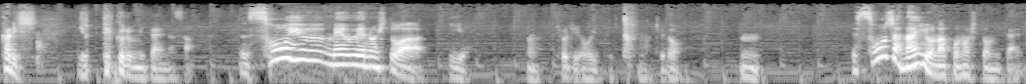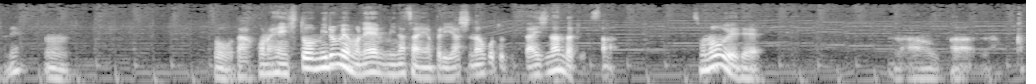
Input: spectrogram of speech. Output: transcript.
かりし言ってくるみたいなさ、そういう目上の人はいいよ。うん、距離置いていいと思うけど。うん。そうじゃないよな、この人みたいなね。うん。そう。だからこの辺人を見る目もね、皆さんやっぱり養うことって大事なんだけどさ、その上で、なんか、なんか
